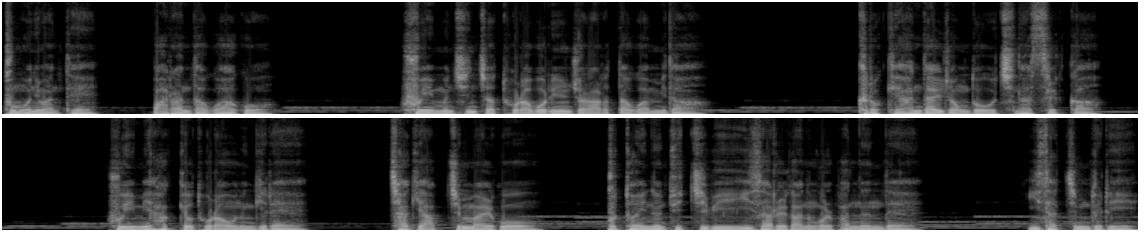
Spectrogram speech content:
부모님한테 말한다고 하고 후임은 진짜 돌아버리는 줄 알았다고 합니다. 그렇게 한 달 정도 지났을까? 후임이 학교 돌아오는 길에 자기 앞집 말고 붙어 있는 뒷집이 이사를 가는 걸 봤는데 이삿짐들이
